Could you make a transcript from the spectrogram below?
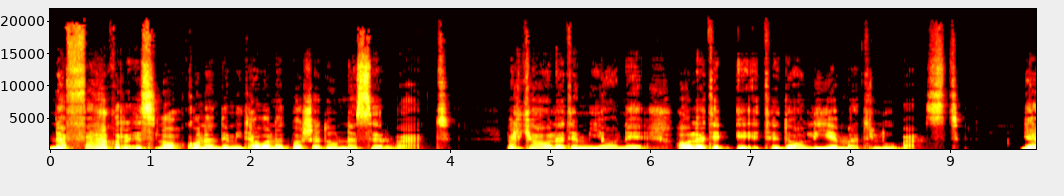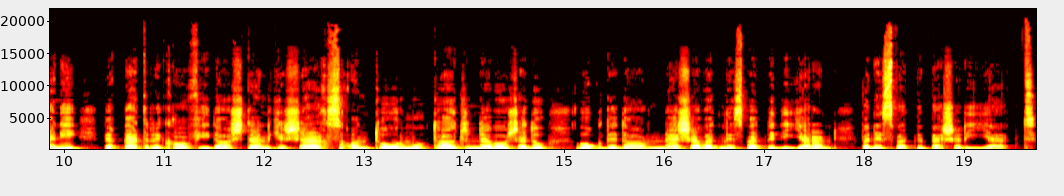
نه فقر اصلاح کننده می‌تواند باشد و نه ثروت. بلکه حالت میانه حالت اعتدالی مطلوب است. یعنی به قدر کافی داشتن که شخص آنطور محتاج نباشد و عقدهدار نشود نسبت به دیگران و نسبت به بشریت.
